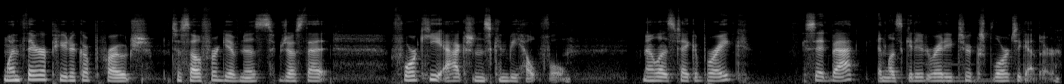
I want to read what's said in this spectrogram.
one therapeutic approach to self forgiveness suggests that four key actions can be helpful. Now let's take a break, sit back, and let's get it ready to explore together.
